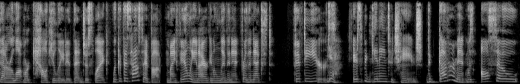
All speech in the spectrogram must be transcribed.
that are a lot more calculated than just like, look at this house I bought. My family and I are going to live in it for the next 50 years. Yeah. It's beginning to change. The government was also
